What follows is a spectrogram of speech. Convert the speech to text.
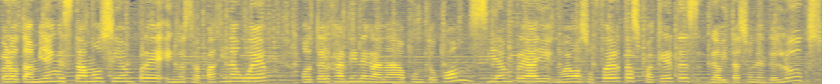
pero también estamos siempre en nuestra página web hoteljardindegranada.com, siempre hay nuevas ofertas, paquetes de habitaciones deluxe,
